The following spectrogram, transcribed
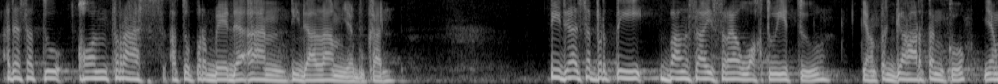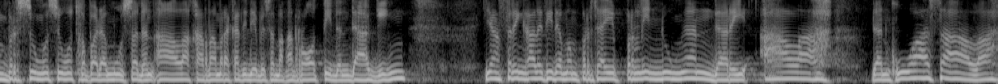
ada satu kontras atau perbedaan di dalamnya bukan? Tidak seperti bangsa Israel waktu itu yang tegar tengkuk, yang bersungut-sungut kepada Musa dan Allah karena mereka tidak bisa makan roti dan daging yang sering kali tidak mempercayai perlindungan dari Allah dan kuasa Allah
